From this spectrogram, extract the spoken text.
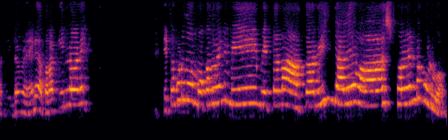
හරියට නෑනේ අතරක් ඉන්නවනේ. එතකොට දැන් මොකද වෙන්නේ මේ මෙතන අතරින් ජලය වාෂ්ප වෙන්න පුළුවන්.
